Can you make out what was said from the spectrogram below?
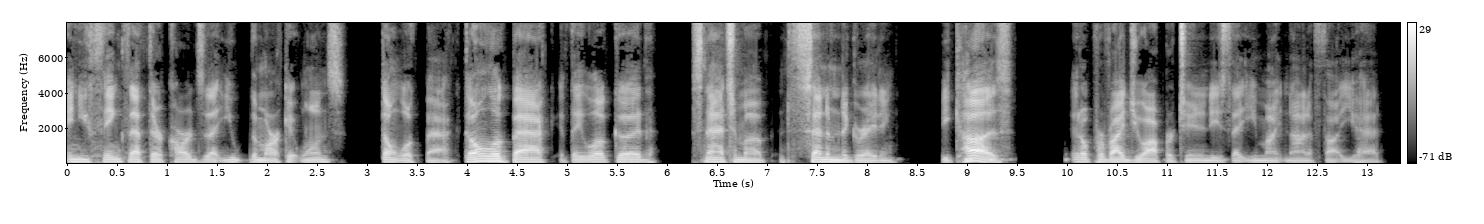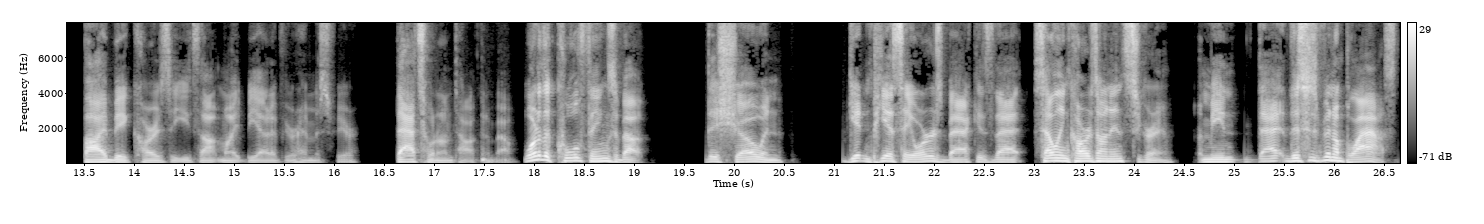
and you think that they're cards that you the market wants, don't look back. Don't look back. If they look good, snatch them up and send them to grading mm-hmm. because it'll provide you opportunities that you might not have thought you had. Buy big cards that you thought might be out of your hemisphere. That's what I'm talking about. One of the cool things about this show and getting PSA orders back is that selling cards on Instagram. I mean, that this has been a blast.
